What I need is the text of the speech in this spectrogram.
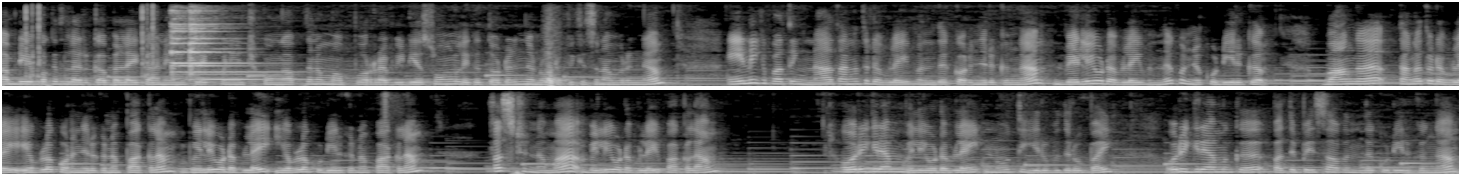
அப்படியே பக்கத்தில் இருக்க பெல் ஐக்கானையும் கிளிக் பண்ணி வச்சுக்கோங்க. அப்போ நம்ம போடுற வீடியோஸ் உங்களுக்கு தொடர்ந்து நோட்டிஃபிகேஷனாக வருங்க. இன்றைக்கி பார்த்தீங்கன்னா தங்கத்தோட விலை வந்து குறைஞ்சிருக்குங்க. வெளியோட விலை வந்து கொஞ்சம் கூடியிருக்கு. வாங்க தங்கத்தோட விலை எவ்வளோ குறைஞ்சிருக்குன்னு பார்க்கலாம். வெளியோட விலை எவ்வளோ கூடியிருக்குன்னு பார்க்கலாம். ஃபஸ்ட்டு நம்ம வெளியோட விலை பார்க்கலாம். ஒரு கிராம் வெளியோட விலை நூற்றி இருபது ரூபாய். ஒரு கிராமுக்கு பத்து பைசா வந்து கூடியிருக்குங்க.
